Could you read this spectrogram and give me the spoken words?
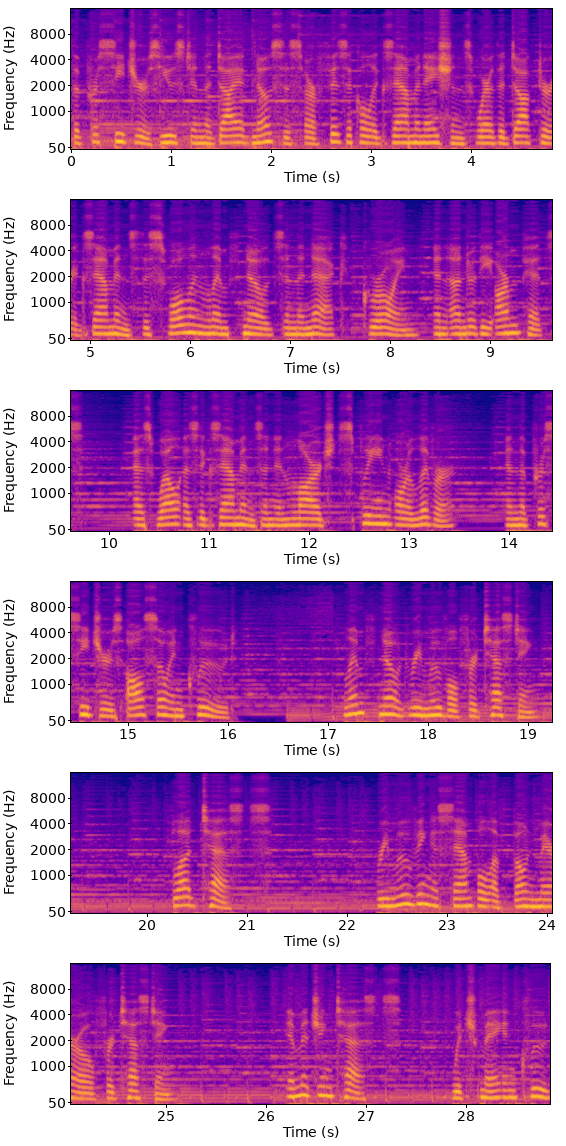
the procedures used in the diagnosis are physical examinations where the doctor examines the swollen lymph nodes in the neck, groin, and under the armpits, as well as examines an enlarged spleen or liver, and the procedures also include lymph node removal for testing, blood tests, removing a sample of bone marrow for testing, imaging tests, which may include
